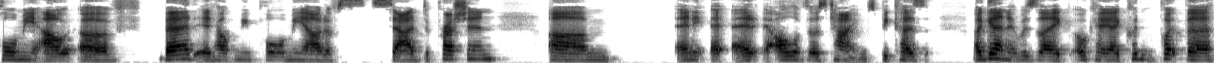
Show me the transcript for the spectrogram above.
pull me out of bed it helped me pull me out of sad depression um and all of those times because again it was like okay i couldn't put the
